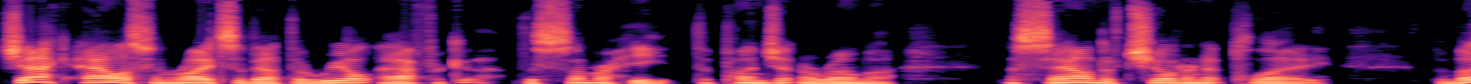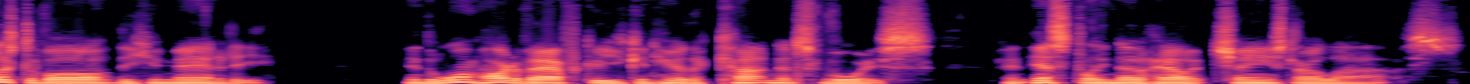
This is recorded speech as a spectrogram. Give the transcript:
Jack Allison writes about the real Africa, the summer heat, the pungent aroma, the sound of children at play, but most of all, the humanity. In the warm heart of Africa, you can hear the continent's voice and instantly know how it changed our lives.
